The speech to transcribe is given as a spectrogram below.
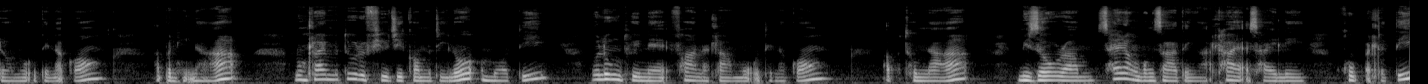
ดอนุเตนะกองอปันหินาลุงไลมาตู refugee committee โลอมอติวลุงทุยเนฟานาทลามูอุเตนะกองอปทุมนามิโซรัมไซรังวังซาเตงะทายอไซลีขุบอัตติ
